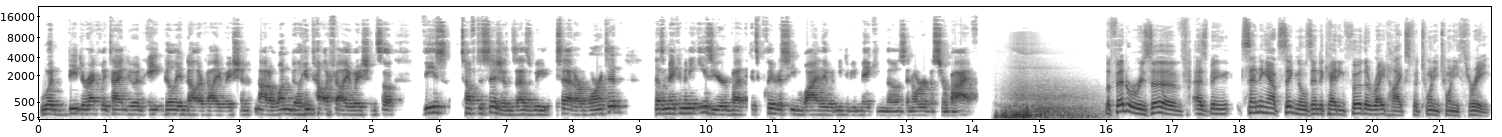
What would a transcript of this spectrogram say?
would be directly tied to an $8 billion valuation, not a $1 billion valuation. So these tough decisions, as we said, are warranted doesn't make them any easier, but it's clear to see why they would need to be making those in order to survive. The Federal Reserve has been sending out signals indicating further rate hikes for 2023,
